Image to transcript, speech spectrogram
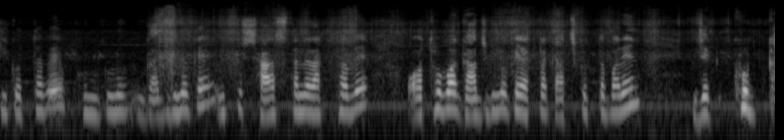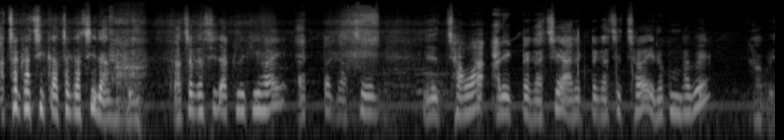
কি করতে হবে? ফুলগুলো, গাছগুলোকে একটু স্থানে রাখতে হবে, অথবা গাছগুলোকে একটা কাজ করতে পারেন যে খুব কাছাকাছি কাছাকাছি রাখবেন। কাছাকাছি রাখলে কি হয়? একটা গাছের ছাওয়া আরেকটা গাছে, আরেকটা গাছের ছাওয়া এরকমভাবে হবে।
